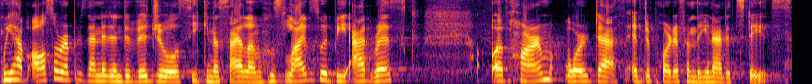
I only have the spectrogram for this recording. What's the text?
We have also represented individuals seeking asylum whose lives would be at risk of harm or death if deported from the United States.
